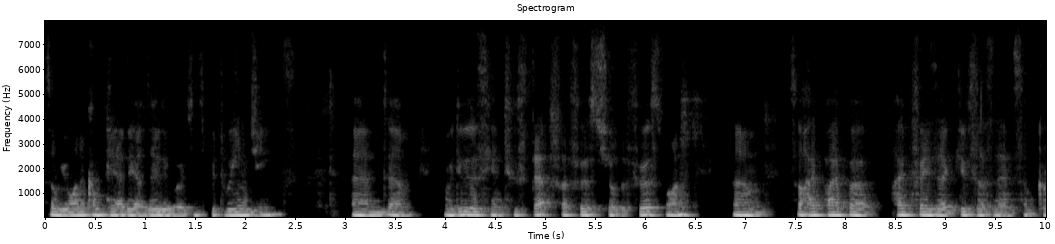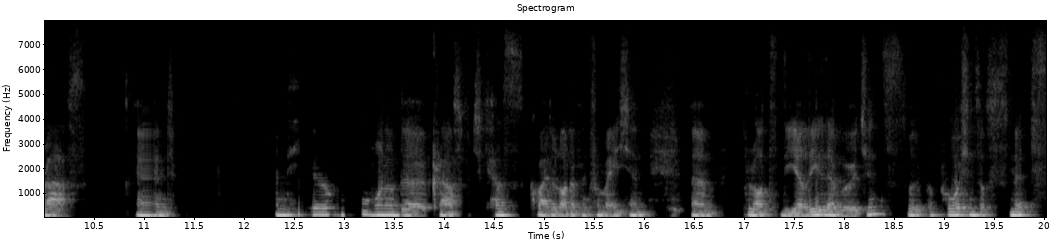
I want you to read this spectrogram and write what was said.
so we want to compare the allele divergence between genes. And um, we do this here in two steps. I first show the first one. Um, so HybPhaser gives us then some graphs. And and here, one of the graphs, which has quite a lot of information, um, plots the allele divergence, so the proportions of SNPs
